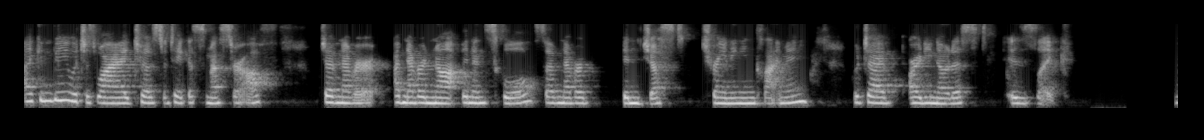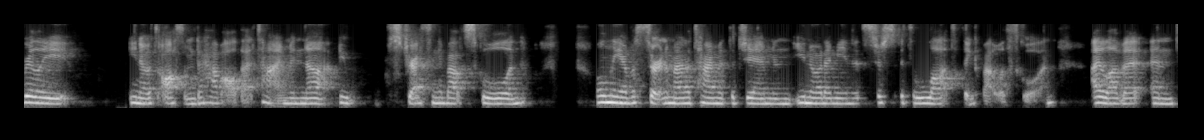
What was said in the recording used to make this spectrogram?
I can be, which is why I chose to take a semester off, which I've never I've never not been in school, so I've never been just training and climbing, which I've already noticed is like really, you know, it's awesome to have all that time and not be stressing about school and only have a certain amount of time at the gym. And you know what I mean? It's just it's a lot to think about with school. And I love it. And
